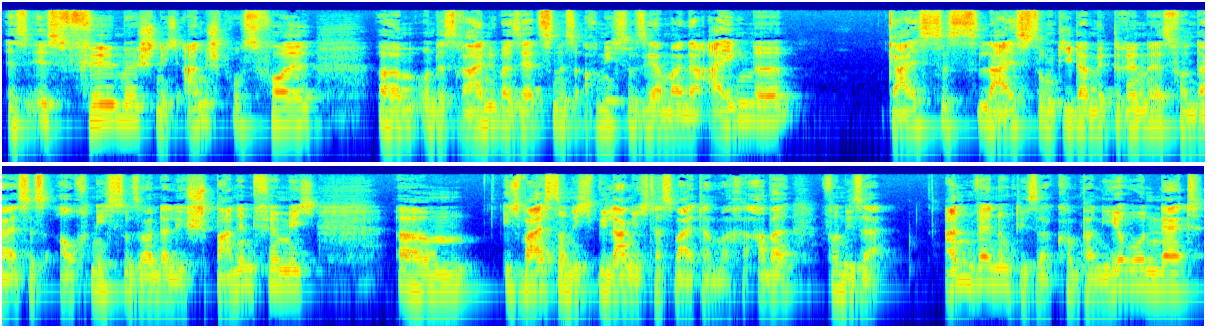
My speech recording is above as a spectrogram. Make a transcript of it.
Es ist filmisch nicht anspruchsvoll ähm, und das reine Übersetzen ist auch nicht so sehr meine eigene Geistesleistung, die da mit drin ist. Von daher ist es auch nicht so sonderlich spannend für mich. Ähm, ich weiß noch nicht, wie lange ich das weitermache, aber von dieser Anwendung, dieser Companiero-Net,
